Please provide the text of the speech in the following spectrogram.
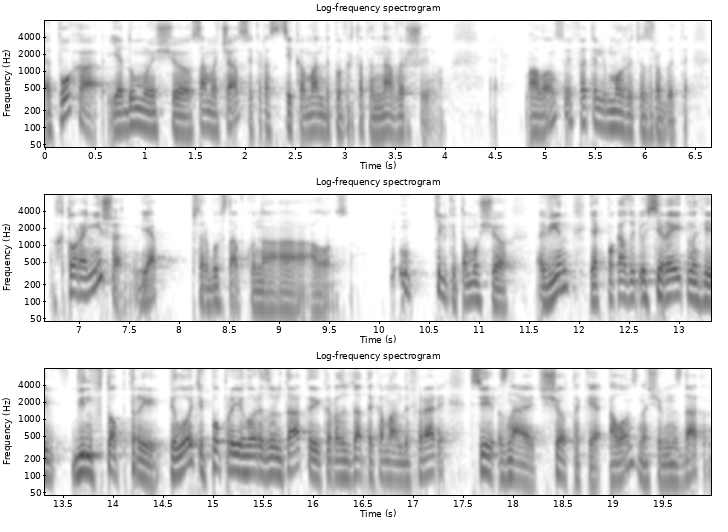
епоха. Я думаю, що саме час якраз ці команди повертати на вершину. Алонсо і Фетель можуть це зробити. Хто раніше, я б зробив ставку на Алонсо. Ну, тільки тому, що він, як показують усі рейтинги, він в топ-3 пілотів, попри його результати, результати команди Феррарі, всі знають, що таке Алонсо, на що він здатен.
